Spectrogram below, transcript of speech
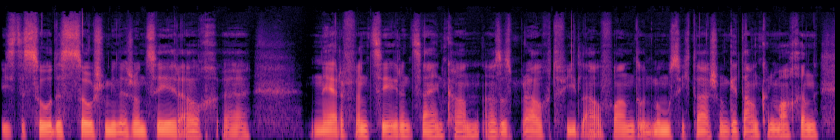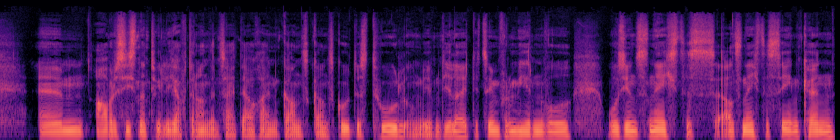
ist es so, dass Social Media schon sehr auch äh, nervenzehrend sein kann. Also es braucht viel Aufwand und man muss sich da schon Gedanken machen. Ähm, aber es ist natürlich auf der anderen Seite auch ein ganz, ganz gutes Tool, um eben die Leute zu informieren, wo, wo sie uns nächstes, als nächstes sehen können.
